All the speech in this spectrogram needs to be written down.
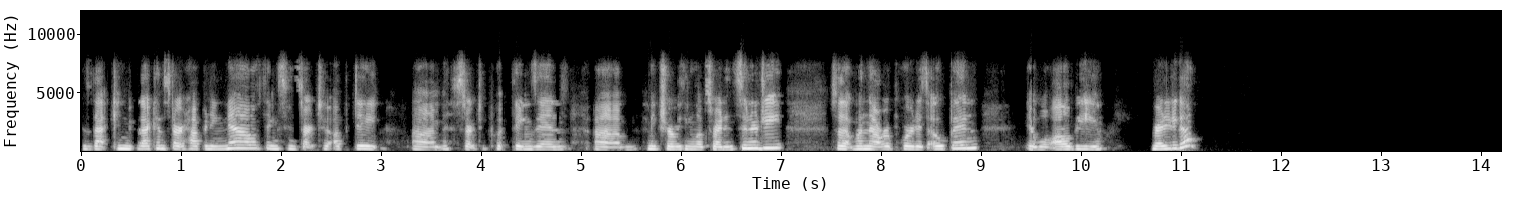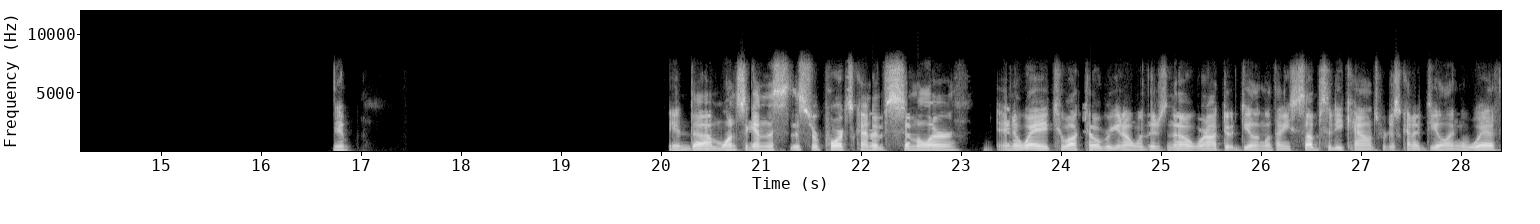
because that can that can start happening now. Things can start to update um, start to put things in, um, make sure everything looks right in Synergy so that when that report is open, it will all be ready to go. And um, once again, this this report's kind of similar in a way to October, you know, where there's no, we're not dealing with any subsidy counts. We're just kind of dealing with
